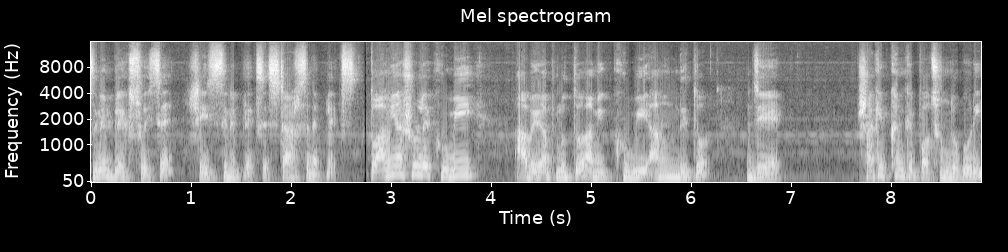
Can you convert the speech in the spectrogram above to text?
সিনেপ্লেক্স হয়েছে, সেই সিনেপ্লেক্সে, স্টার সিনেপ্লেক্স। তো আমি আসলে খুবই আবেগ আপ্লুত আমি খুবই আনন্দিত যে শাকিব খানকে পছন্দ করি।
